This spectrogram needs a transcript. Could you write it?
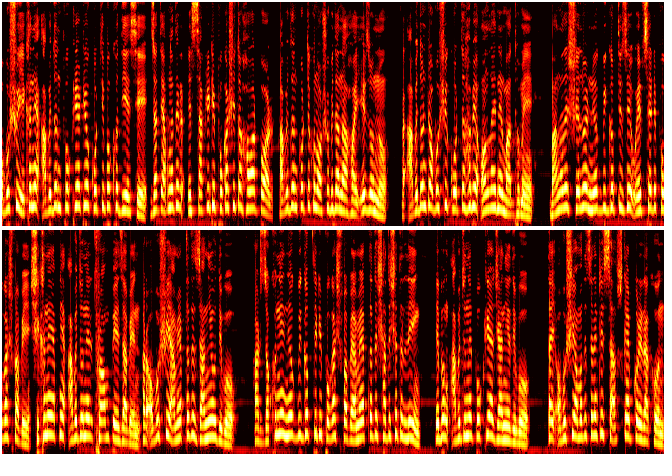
অবশ্যই এখানে আবেদন প্রক্রিয়াটিও কর্তৃপক্ষ দিয়েছে, যাতে আপনাদের চাকরিটি প্রকাশিত হওয়ার পর আবেদন করতে কোনো অসুবিধা না হয়। এজন্য আবেদনটা অবশ্যই করতে হবে অনলাইনের মাধ্যমে। বাংলাদেশ রেলওয়ের নিয়োগ বিজ্ঞপ্তি যে ওয়েবসাইটে প্রকাশ পাবে সেখানে আপনি আবেদনের ফর্ম পেয়ে যাবেন। আর অবশ্যই আমি আপনাদের জানিয়েও দিব। আর যখনই নিয়োগ বিজ্ঞপ্তিটি প্রকাশ পাবে, আমি আপনাদের সাথে সাথে লিঙ্ক এবং আবেদনের প্রক্রিয়া জানিয়ে দিব। তাই অবশ্যই আমাদের চ্যানেলটি সাবস্ক্রাইব করে রাখুন,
